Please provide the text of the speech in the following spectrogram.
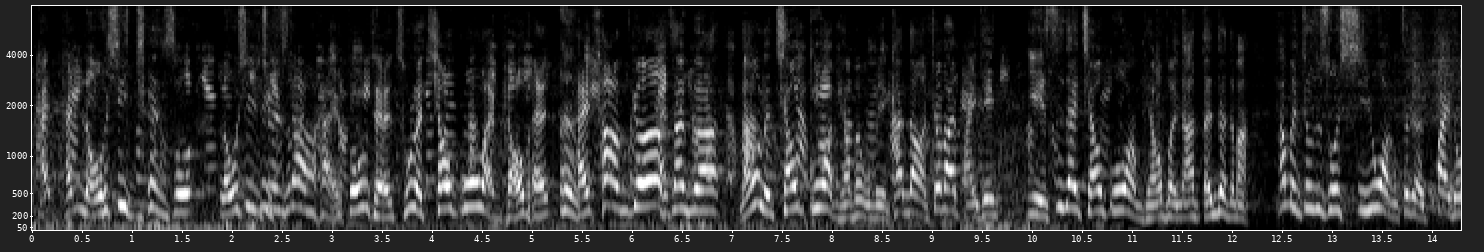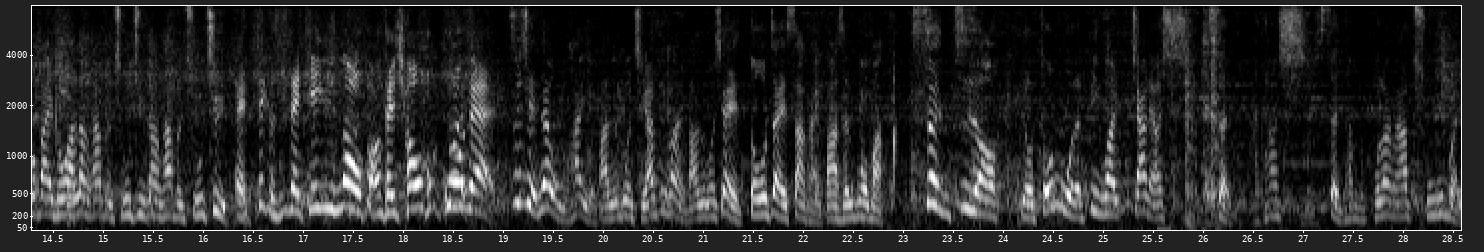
还还柔性劝说，柔性劝说。上海封城，除了敲锅碗瓢盆，还唱歌，还唱歌啊。然后呢，敲锅碗瓢盆，我们也看到，就在白天也是在敲锅碗瓢盆啊，等等的嘛。他们就是说，希望这个拜托拜托啊，让他们出去，让他们出去。哎，这个是在监狱闹房才敲锅的。之前在武汉也发生过，其他地方也发生过，现在也都在上海发生过嘛。甚至哦，有中国的病患家里要洗肾啊，他要洗肾，他们不让他出门，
